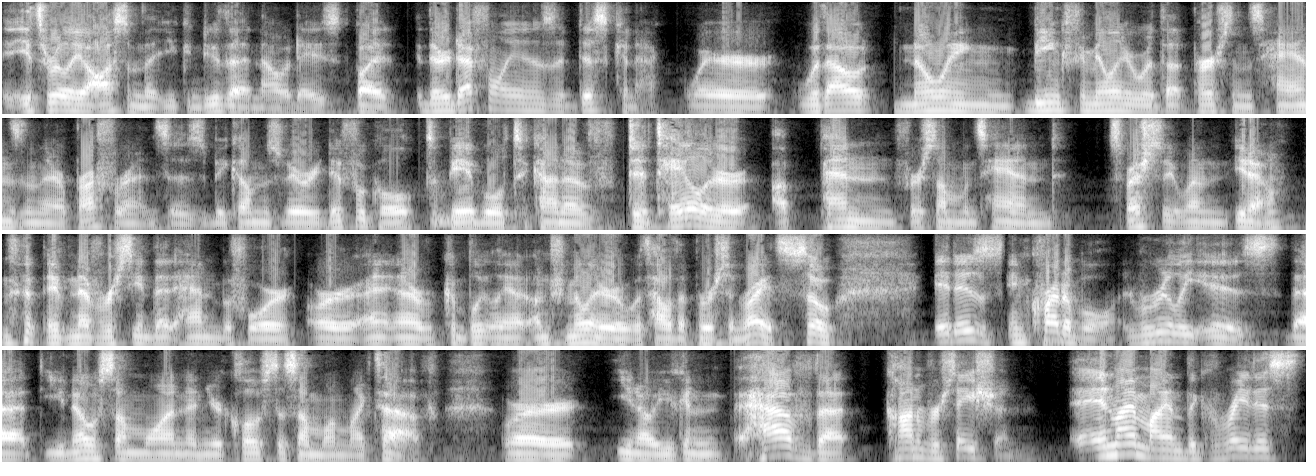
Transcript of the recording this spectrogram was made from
it's really awesome that you can do that nowadays but there definitely is a disconnect where without knowing being familiar with that person's hands and their preferences becomes very difficult to be able to kind of to tailor a pen for someone's hand especially when you know they've never seen that hand before or are completely unfamiliar with how the person writes. So it is incredible. It really is that you know someone and you're close to someone like tav where you know you can have that conversation in my mind, the greatest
